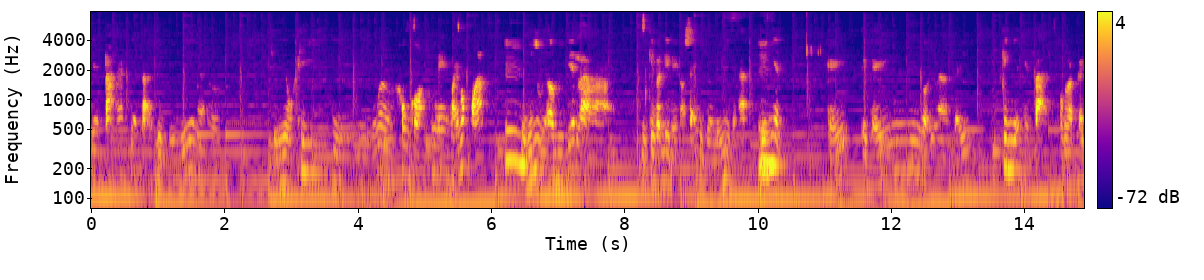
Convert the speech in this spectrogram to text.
hiện tại hiện tại thì mình nghĩ là kiểu nhiều khi thì nếu mà không có không nên máy móc hóa ừ. ví dụ uh, mình biết là những cái vấn đề đấy nó sẽ ảnh hưởng đến mình chẳng hạn ừ. tuy nhiên cái cái cái gọi là cái kinh nghiệm hiện tại hoặc là cái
